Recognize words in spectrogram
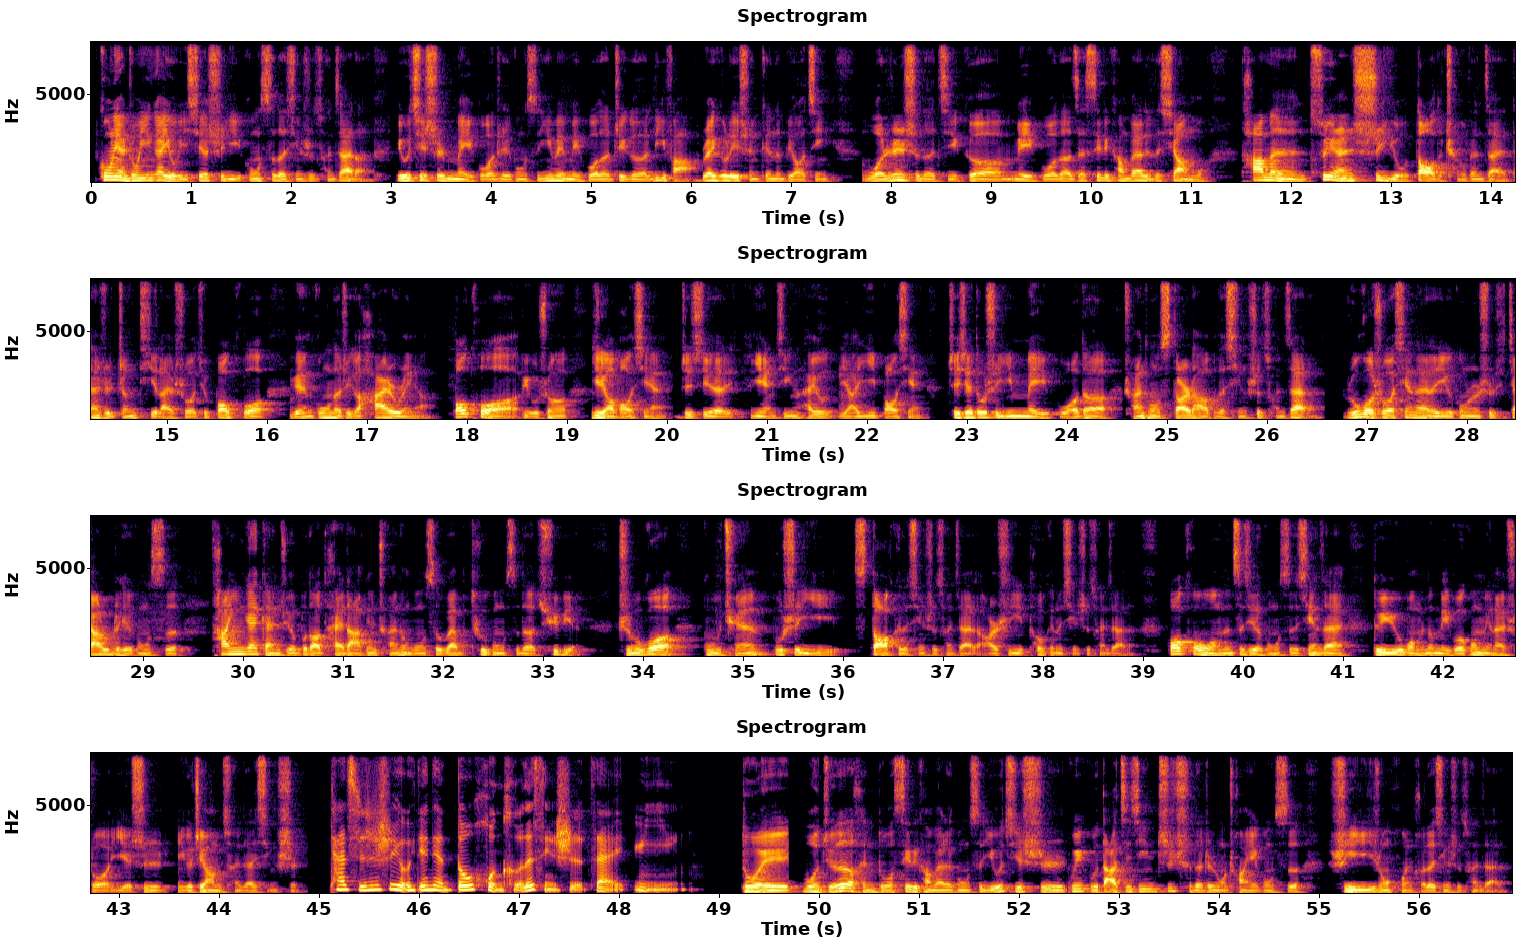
公链中应该有一些是以公司的形式存在的，尤其是美国这些公司，因为美国的这个立法 regulation 跟的比较紧。我认识的几个美国的在 Silicon Valley 的项目，他们虽然是有道的成分在，但是整体来说，就包括员工的这个 hiring 啊，包括比如说医疗保险这些眼睛还有牙医保险，这些都是以美国的传统 startup 的形式存在的。如果说现在的一个工程师去加入这些公司，他应该感觉不到太大跟传统公司 Web Two 公司的区别，只不过股权不是以 stock 的形式存在的，而是以 token 的形式存在的。包括我们自己的公司，现在对于我们的美国公民来说，也是一个这样的存在形式。它其实是有一点点都混合的形式在运营。对，我觉得很多 Silicon Valley 公司，尤其是硅谷大基金支持的这种创业公司，是以一种混合的形式存在的。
